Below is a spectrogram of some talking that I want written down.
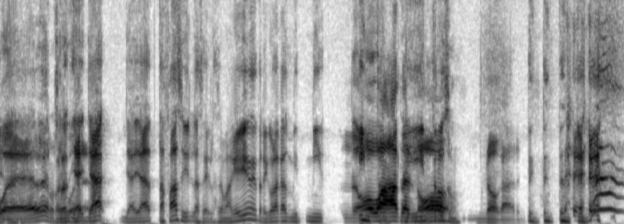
puede, no se Pero puede. ya, ya, ya, ya está fácil. La, se- la semana que viene traigo la, mi, mi no intro, va a tener, mi no, intro no, cabrón.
